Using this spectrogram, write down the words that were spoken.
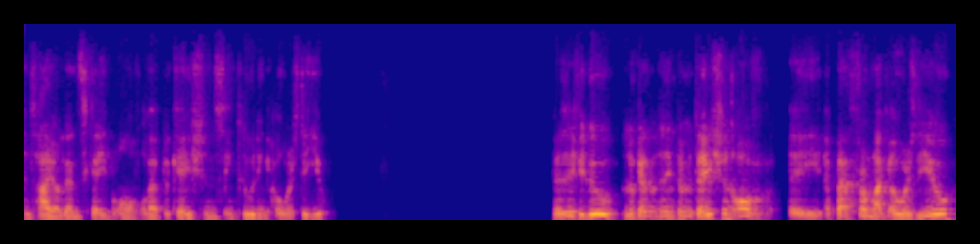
entire landscape of, of applications, including OSDU. Because if you do look at an implementation of a, a platform like OSDU,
